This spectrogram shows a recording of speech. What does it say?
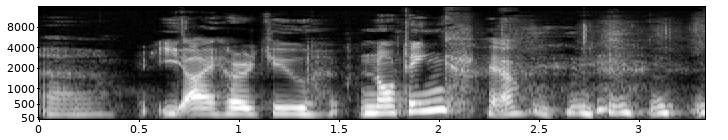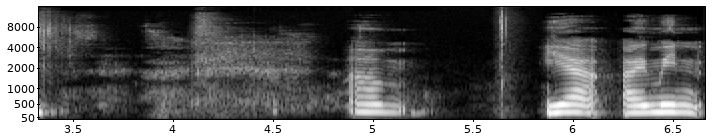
uh, I heard you nodding. Yeah. um, yeah, I mean,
